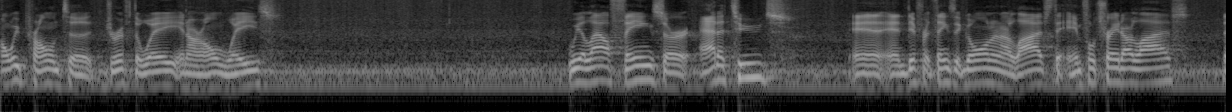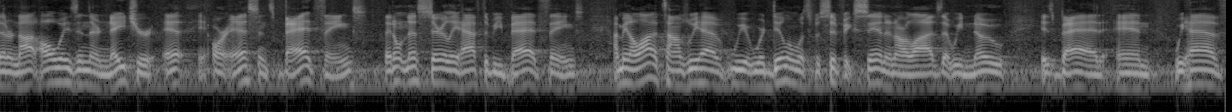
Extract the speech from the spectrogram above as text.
aren't we prone to drift away in our own ways? We allow things or attitudes and, and different things that go on in our lives to infiltrate our lives that are not always in their nature or essence bad things. They don't necessarily have to be bad things. I mean, a lot of times we have we, we're dealing with specific sin in our lives that we know is bad, and we have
